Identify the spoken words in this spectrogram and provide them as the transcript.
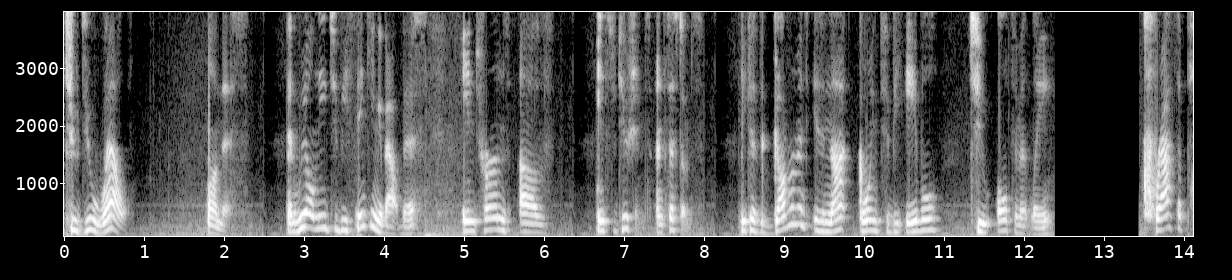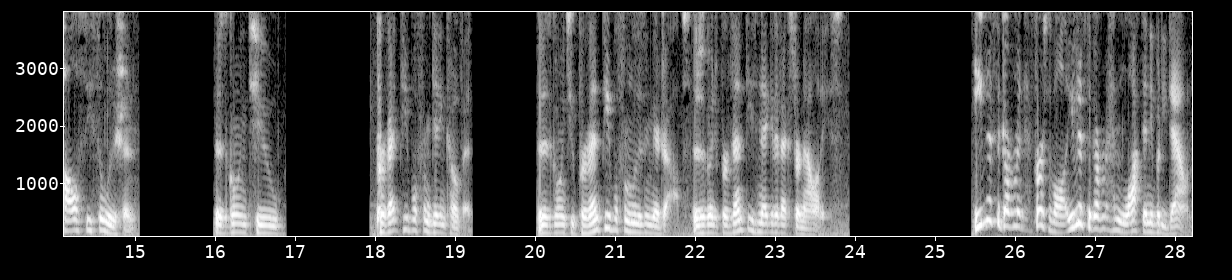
to do well on this. And we all need to be thinking about this in terms of institutions and systems. Because the government is not going to be able to ultimately craft a policy solution that is going to prevent people from getting COVID, that is going to prevent people from losing their jobs, that is going to prevent these negative externalities. Even if the government, first of all, even if the government hadn't locked anybody down,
